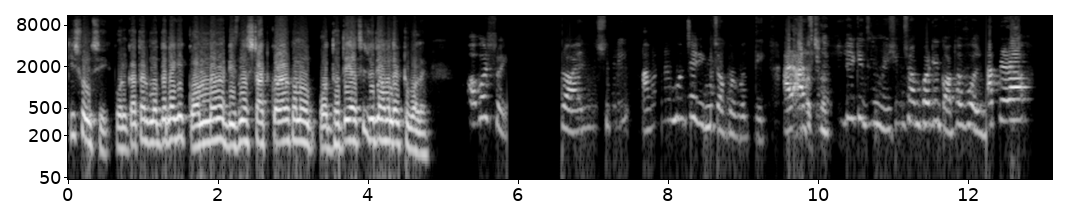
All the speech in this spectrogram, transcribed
কি শুনছি? কলকাতার মধ্যে নাকি কম দামে বিজনেস স্টার্ট করার কোনো পদ্ধতি আছে? যদি আমাদের একটু বলেন। অবশ্যই। রয়্যাল মিশনারি আমার নাম হচ্ছে রিমি চক্রবর্তী। আর আজকে আচ্ছা। আপনাদেরকে যে মেশিন সম্পর্কে কথা বলব আপনারা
